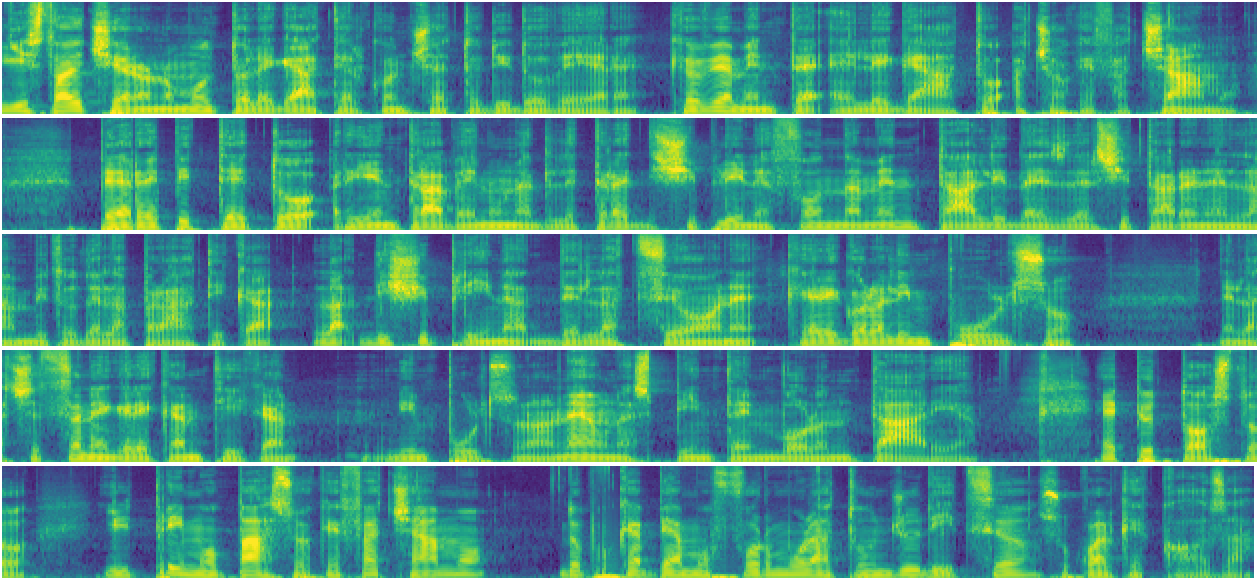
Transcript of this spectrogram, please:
Gli stoici erano molto legati al concetto di dovere, che ovviamente è legato a ciò che facciamo. Per Epitteto rientrava in una delle tre discipline fondamentali da esercitare nell'ambito della pratica, la disciplina dell'azione, che regola l'impulso. Nell'accezione greca antica l'impulso non è una spinta involontaria, è piuttosto il primo passo che facciamo dopo che abbiamo formulato un giudizio su qualche cosa.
